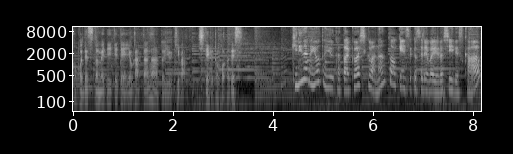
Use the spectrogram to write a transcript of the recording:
ここで勤めていててよかったなという気はしてるところです。気になるよという方、詳しくは何と検索すればよろしいですか？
